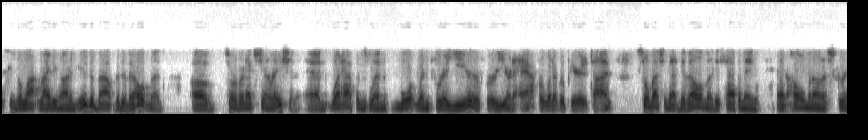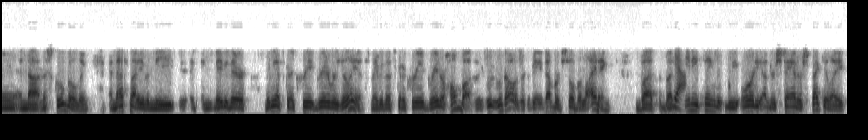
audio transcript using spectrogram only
it seems a lot writing on it is about the development of sort of our next generation and what happens when more when for a year or for a year and a half or whatever period of time, so much of that development is happening at home and on a screen and not in a school building. And that's not even me. and maybe they're maybe that's going to create greater resilience. Maybe that's going to create greater home bonds. Who, knows? There could be a number of silver linings. But but yeah. anything that we already understand or speculate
